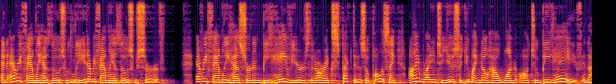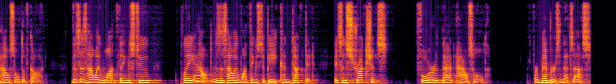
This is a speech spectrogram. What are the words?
And every family has those who lead, every family has those who serve. Every family has certain behaviors that are expected. And so Paul is saying, I am writing to you so you might know how one ought to behave in the household of God. This is how I want things to play out. This is how I want things to be conducted. It's instructions for that household, for members, and that's us.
